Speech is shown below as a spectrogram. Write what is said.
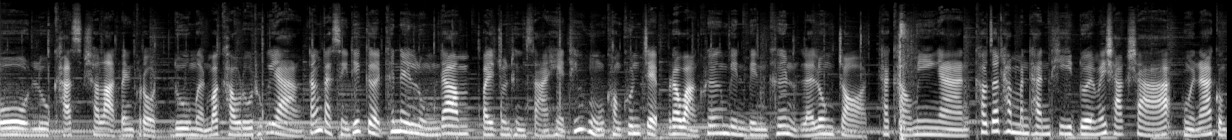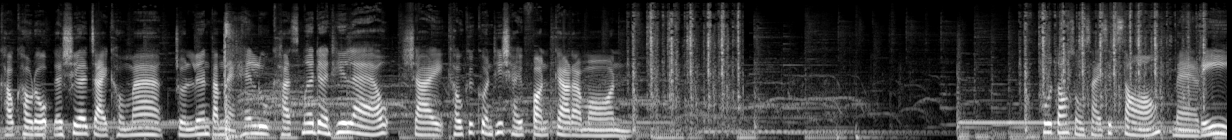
อโอ้ ลูคัสฉลาดเป็นกรด ดูเหมือนว่าเขารู้ทุกอย่าง ตั้งแต่สิ่งที่เกิดขึ้นในหลุมดำ ไปจนถึงสาเหตุที่หูของคุณเจ็บ ระหว่างเครื่องบินบินขึ้น และลงจอด ถ้าเขามีงาน เขาจะทำมันทันทีโดยไม่ชักช้า หัวหน้าของเขาเคารพและเชื่อใจเขามาก จนเลื่อนตำแหน่งให้ลูคัสเมื่อเดือนที่แล้ว ใช่ เขาคือคนที่ใช้ฟอนต์การามอนผู้ต้องสงสัย 12 แมรี่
